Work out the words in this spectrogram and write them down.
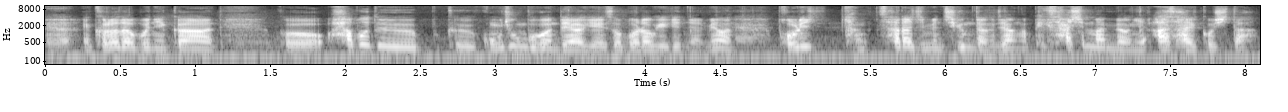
네. 그러다 보니까 그 하버드 그 공중보건대학에서 뭐라고 얘기했냐면 네. 벌이 당- 사라지면 지금 당장 140만 명이 아사할 것이다.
